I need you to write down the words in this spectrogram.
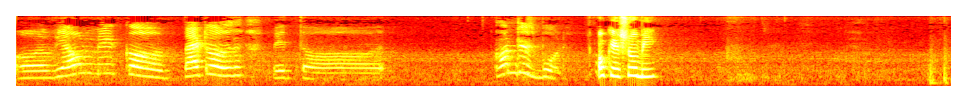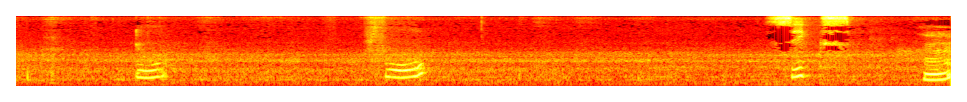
Uh, we have to make a pattern with uh, on this board. Okay, show me. Two, four, six, Hmm.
